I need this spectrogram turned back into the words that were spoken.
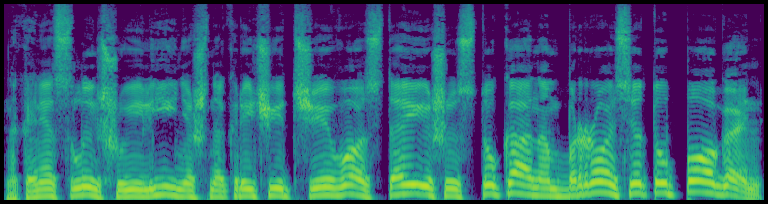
Наконец слышу, Ильинишна кричит, «Чего стоишь истуканом? Брось эту погонь!»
